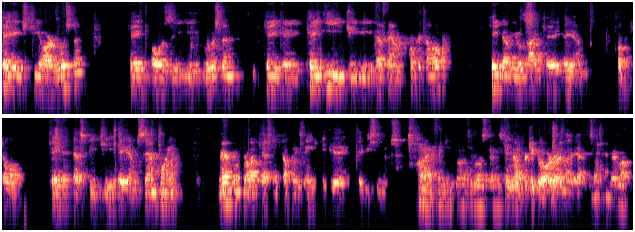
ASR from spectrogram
KHTR Lewiston, KOZE Lewiston, KEGE FM Pocatello, KWIK AM Pocatello, KSPT AM Sandpoint, American Broadcasting Companies, Inc., DPA, ABC News. All right, thank you. Going through those things. In no particular order, I might add. So, Very well.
